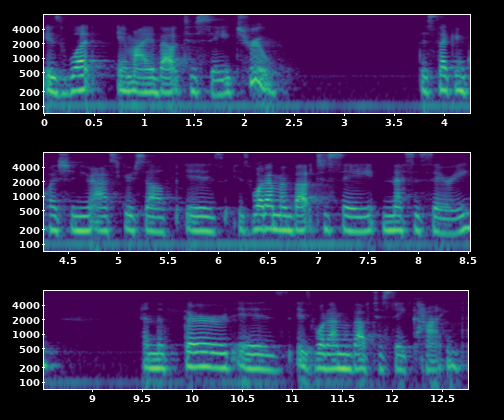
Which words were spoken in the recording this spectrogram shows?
is what am I about to say true? The second question you ask yourself is, is what I'm about to say necessary? And the third is, is what I'm about to say kind?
